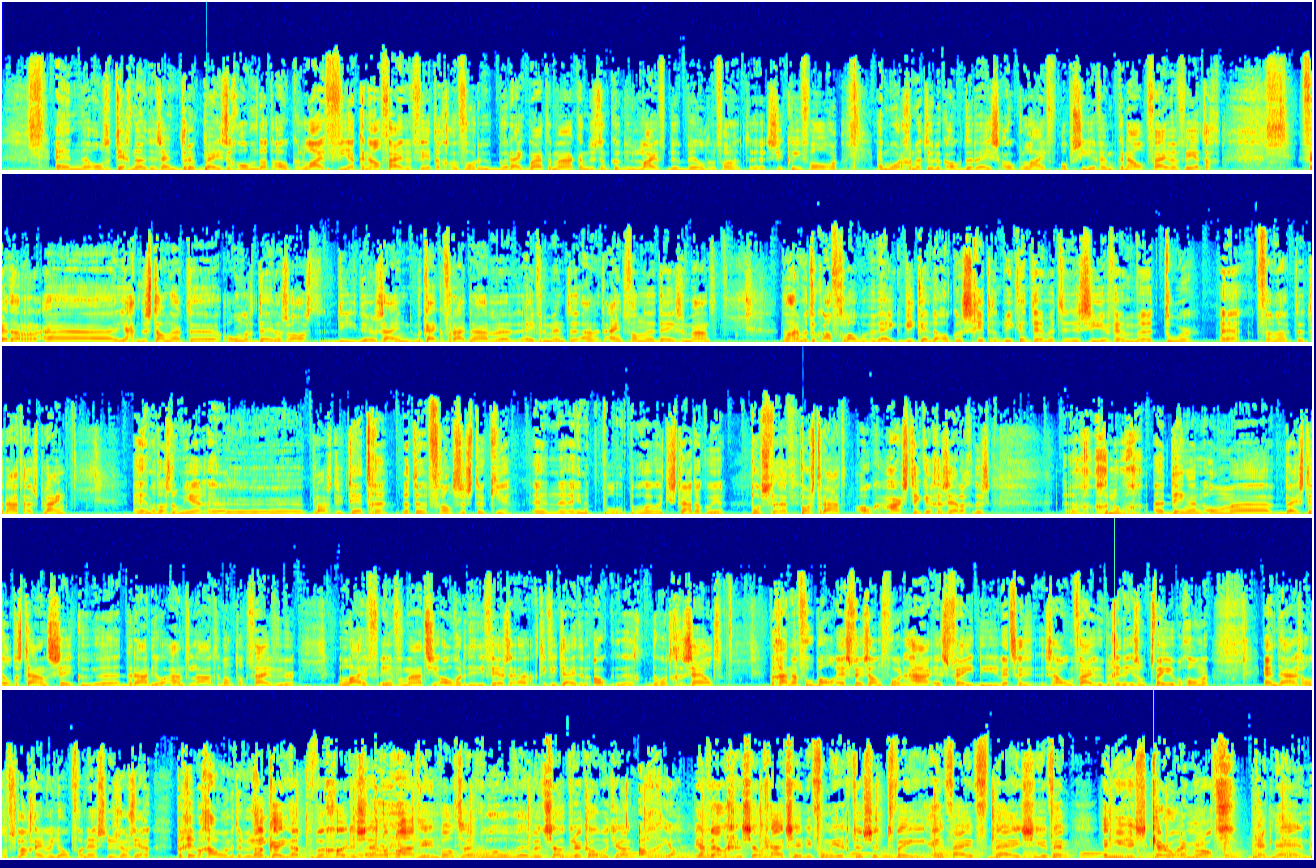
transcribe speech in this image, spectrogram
En uh, onze techneuten zijn druk bezig om dat ook live via kanaal 45 voor u bereikbaar te maken. Dus dan kunt u live de beelden van het circuit volgen. En morgen natuurlijk ook de race ook live op CFM kanaal 45. Verder, ja, de standaard onderdelen zoals die er zijn. We kijken vooruit naar de evenementen aan het eind van deze maand. Nou hadden we natuurlijk afgelopen week, weekenden ook een schitterend weekend hè, met de ZFM Tour hè, vanuit het Raadhuisplein. En wat was nog meer? Uh, Place du Tetre, dat het Franse stukje. En uh, in de, hoe heet die straat ook alweer? Poststraat. Poststraat, ook hartstikke gezellig. Dus uh, genoeg dingen om bij stil te staan. CQ de radio aan te laten, want tot vijf uur live informatie over de diverse activiteiten. Ook, er wordt gezeild. We gaan naar voetbal. SV Zandvoort HSV. Die wedstrijd zou om 5 uur beginnen. Is om 2 uur begonnen. En daar is onze verslaggever Joop van Nes. Dus ik zou zeggen, beginnen we gauw met de muziek. Oké, okay, we gooien de snelle plaat in. Want uh, wow, we hebben het zo druk, Albert-Jan. Ach, ja. ja. Wel een gezellige uitzending vanmiddag tussen 2 en 5 bij CFM. En hier is Carol Emeralds, Dead Man.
